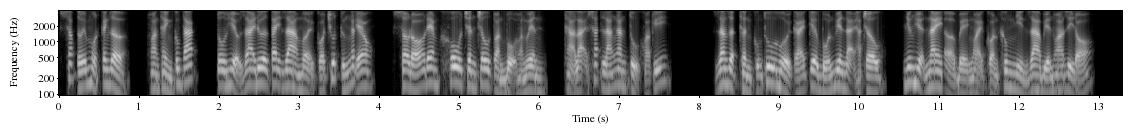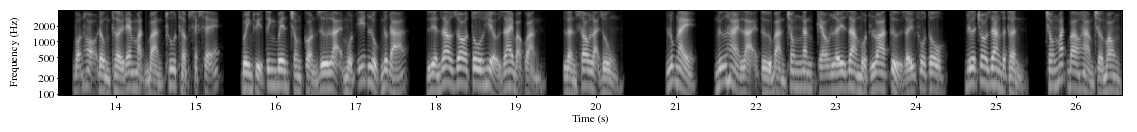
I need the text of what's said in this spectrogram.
Sắp tới một canh giờ, hoàn thành công tác, tô hiểu giai đưa tay ra mời có chút cứng ngắc eo sau đó đem khô chân châu toàn bộ hoàn nguyên, thả lại sắt lá ngăn tủ khóa kỹ. Giang giật thần cũng thu hồi cái kia bốn viên đại hạt châu, nhưng hiện nay ở bề ngoài còn không nhìn ra biến hóa gì đó. Bọn họ đồng thời đem mặt bàn thu thập sạch sẽ, bình thủy tinh bên trong còn dư lại một ít lục nước đá, liền giao do tô hiểu giai bảo quản, lần sau lại dùng. Lúc này, nữ hải lại từ bàn trong ngăn kéo lấy ra một loa tử giấy photo, đưa cho giang giật thần, trong mắt bao hàm chờ mong.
